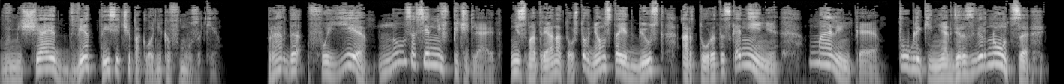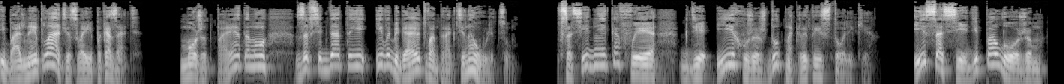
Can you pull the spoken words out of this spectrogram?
вмещает 2000 поклонников музыки. Правда, фойе, ну, совсем не впечатляет, несмотря на то, что в нем стоит бюст Артура Тосканини. Маленькое, публике негде развернуться и бальные платья свои показать. Может, поэтому завсегдатые и выбегают в антракте на улицу в соседнее кафе, где их уже ждут накрытые столики. И соседи положим.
